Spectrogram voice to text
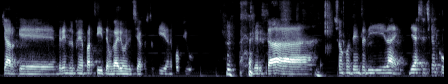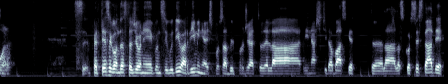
Chiaro che vedendo le prime partite magari uno diceva questo qui ne può più. In verità sono contento di, dai, di esserci ancora. Per te seconda stagione consecutiva a Rimini hai sposato il progetto della rinascita basket eh, la, la scorsa estate,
